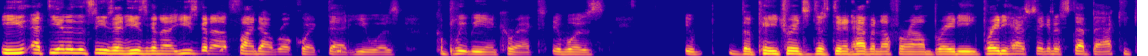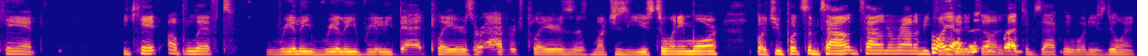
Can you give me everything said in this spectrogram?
He, at the end of the season, he's gonna he's gonna find out real quick that he was completely incorrect. It was it, the Patriots just didn't have enough around Brady. Brady has taken a step back. He can't he can't uplift really, really, really bad players or average players as much as he used to anymore. But you put some talent talent around him, he can well, yeah, get it done. But, that's exactly what he's doing.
